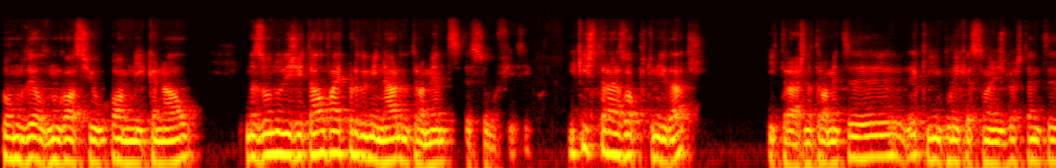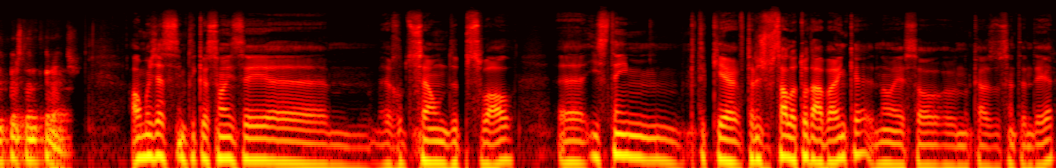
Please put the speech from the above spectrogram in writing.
para um modelo de negócio omnicanal, mas onde o digital vai predominar naturalmente sobre o físico. E que isto traz oportunidades e traz naturalmente eh, aqui implicações bastante, bastante grandes. Algumas dessas implicações é a, a redução de pessoal, Uh, isso tem que é transversal a toda a banca, não é só no caso do Santander.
